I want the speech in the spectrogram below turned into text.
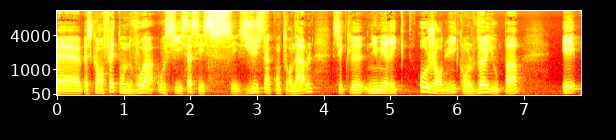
Euh, parce qu'en fait, on voit aussi, ça c'est juste incontournable, c'est que le numérique aujourd'hui, qu'on le veuille ou pas, est,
